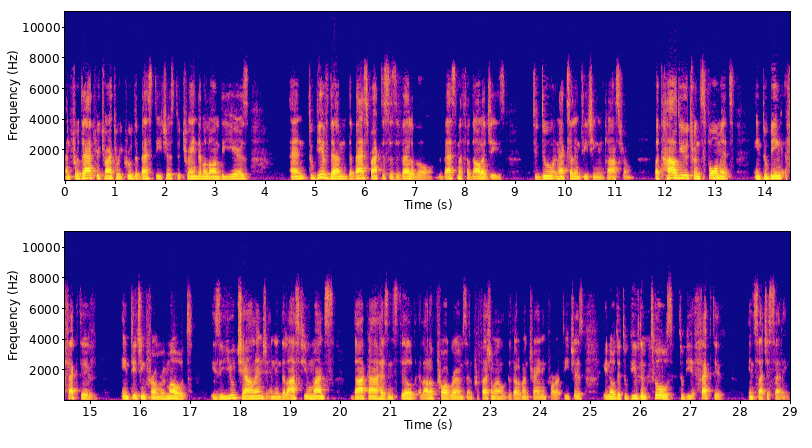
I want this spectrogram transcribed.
And for that, we try to recruit the best teachers to train them along the years and to give them the best practices available, the best methodologies to do an excellent teaching in classroom. But how do you transform it into being effective in teaching from remote is a huge challenge. And in the last few months, DARCA has instilled a lot of programs and professional development training for our teachers in order to give them tools to be effective in such a setting.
